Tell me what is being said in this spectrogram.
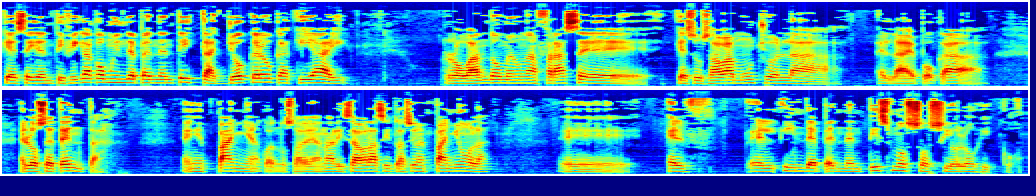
que se identifica como independentista. Yo creo que aquí hay, robándome una frase que se usaba mucho en la, en la época en los 70 en España, cuando se analizaba la situación española, eh, el, el independentismo sociológico.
